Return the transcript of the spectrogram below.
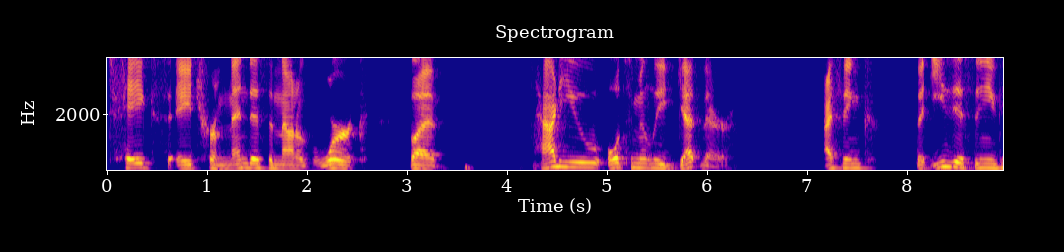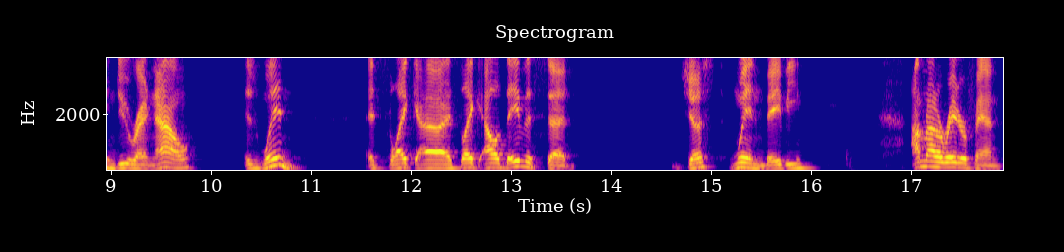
takes a tremendous amount of work, but how do you ultimately get there? I think the easiest thing you can do right now is win. It's like uh, it's like Al Davis said, just win, baby. I'm not a Raider fan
